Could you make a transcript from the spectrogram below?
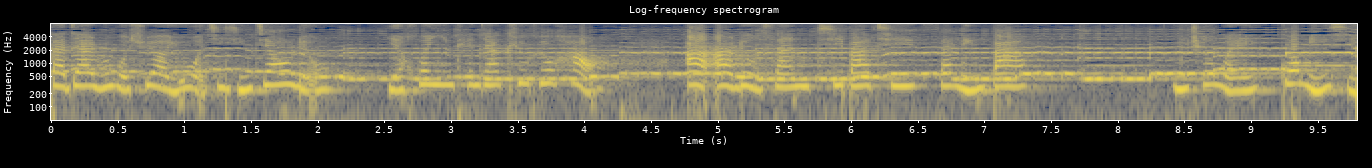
大家如果需要与我进行交流，也欢迎添加 QQ 号二二六三七八七三零八，昵称为光明行。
